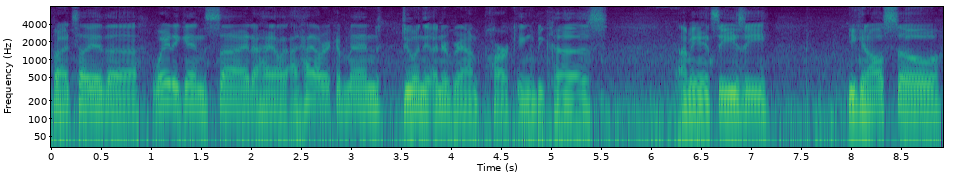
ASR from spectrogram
But I tell you the way to get inside I, I highly recommend doing the underground parking because I mean it's easy. You can also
